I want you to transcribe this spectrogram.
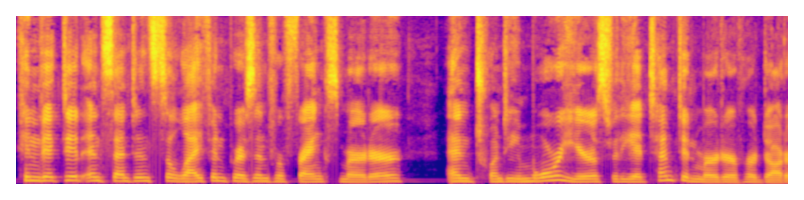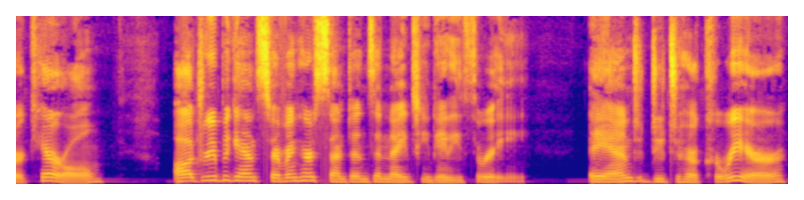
Convicted and sentenced to life in prison for Frank's murder and 20 more years for the attempted murder of her daughter Carol, Audrey began serving her sentence in 1983. And due to her career,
